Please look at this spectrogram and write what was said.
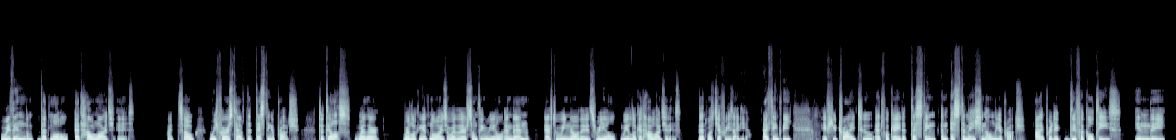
within the, that model at how large it is. Right? So we first have the testing approach to tell us whether we're looking at noise or whether there's something real. And then, after we know that it's real, we look at how large it is. That was Jeffreys' idea. I think the if you try to advocate a testing, an estimation only approach, I predict difficulties in the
